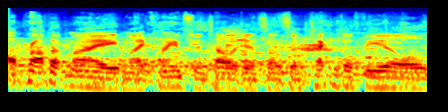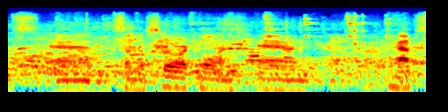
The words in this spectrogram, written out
I'll prop up my, my claims to intelligence on some technical fields and some historical and, and perhaps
